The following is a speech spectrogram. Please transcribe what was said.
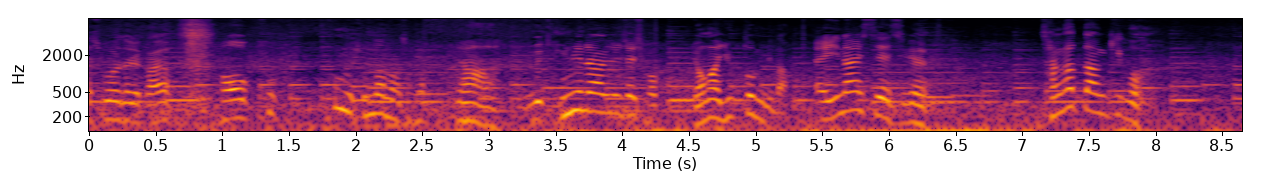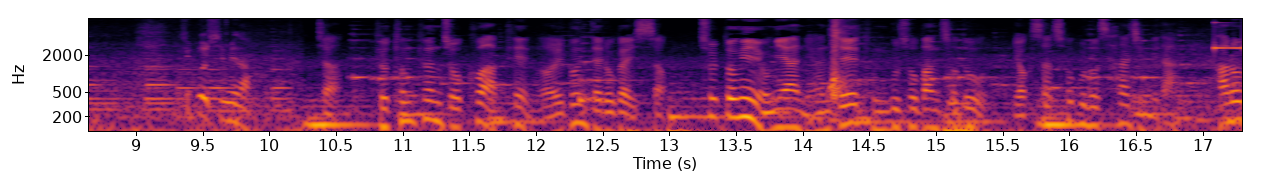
날씨 보여드릴까요? 어, 코, 콧물 존나 나, 잠깐. 야, 여기 국민의 저 영하 6도입니다. 이 날씨에 지금 장갑도 안 끼고 찍고 있습니다. 자, 교통편 좋고 앞에 넓은 대로가 있어 출동에 용이한 현재의 동부소방서도 역사 속으로 사라집니다. 바로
